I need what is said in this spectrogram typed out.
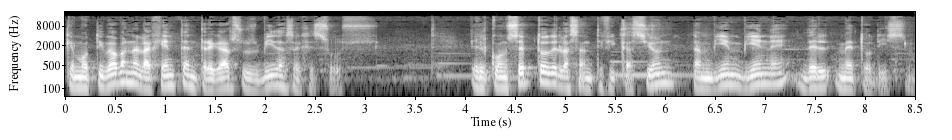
que motivaban a la gente a entregar sus vidas a Jesús. El concepto de la santificación también viene del metodismo.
